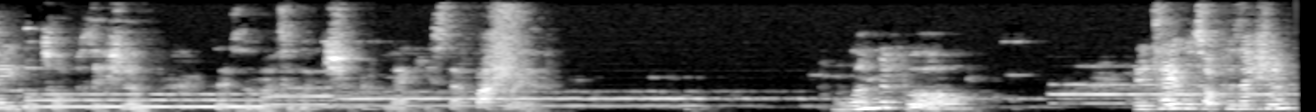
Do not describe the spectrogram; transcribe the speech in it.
tabletop position. So it doesn't matter which leg you step back with. Wonderful. In tabletop position,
